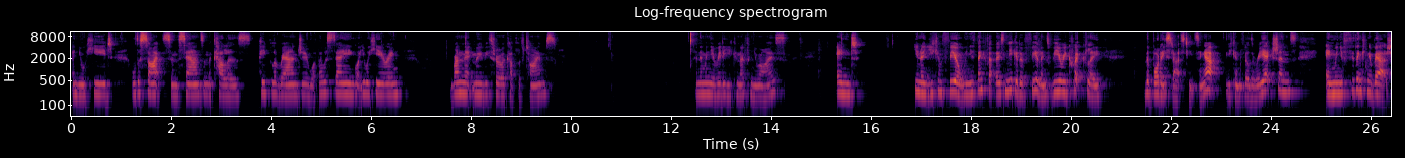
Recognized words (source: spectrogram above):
in your head, all the sights and the sounds and the colours, people around you, what they were saying, what you were hearing. Run that movie through a couple of times. And then when you're ready, you can open your eyes. And you know, you can feel when you think about those negative feelings very quickly, the body starts tensing up. You can feel the reactions. And when you're thinking about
